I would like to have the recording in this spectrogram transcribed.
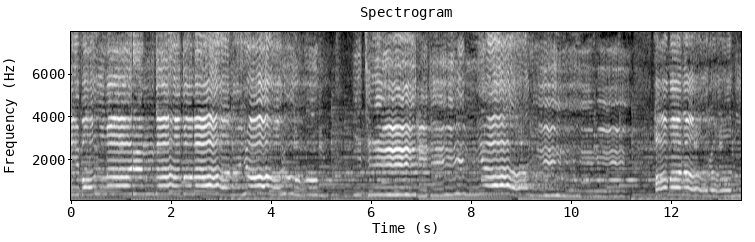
hasreti bağlarında dolanıyorum. Yitirdim yarimi. Aman aranıyorum.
